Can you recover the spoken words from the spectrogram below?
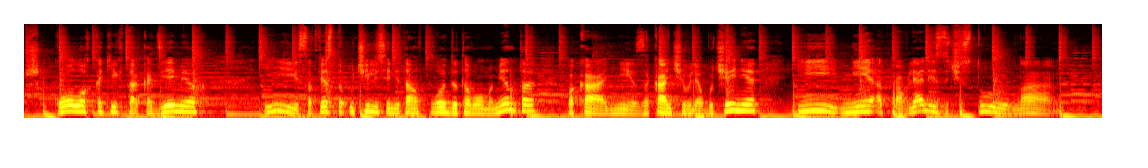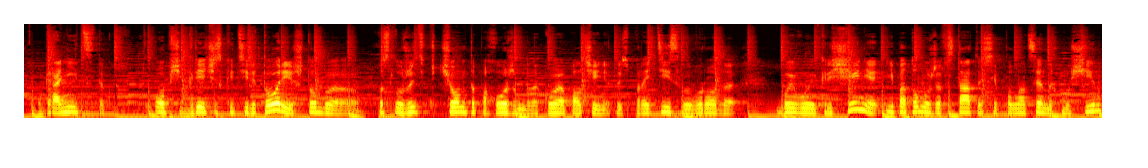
школах каких-то, академиях. И, соответственно, учились они там вплоть до того момента, пока не заканчивали обучение и не отправлялись зачастую на границы так, общей греческой территории, чтобы послужить в чем-то похожем на такое ополчение. То есть пройти своего рода боевое крещение и потом уже в статусе полноценных мужчин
